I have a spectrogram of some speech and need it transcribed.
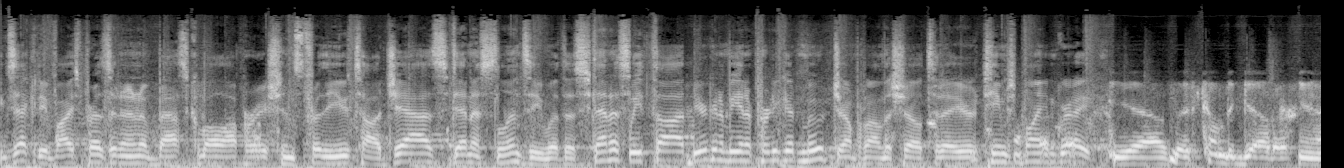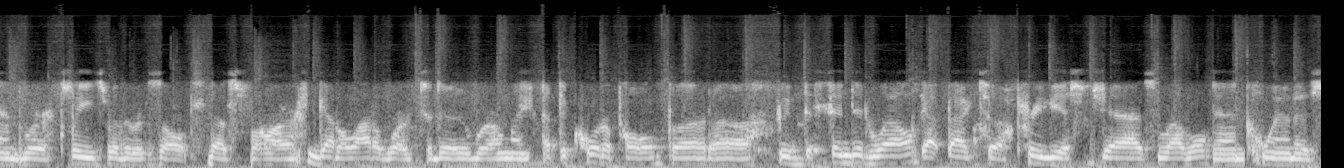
Executive Vice President of Basketball Operations for the Utah Jazz, Dennis Lindsay with us. Dennis, we thought you're going to be in a pretty good mood jumping on the show today. Your team's playing great. Yeah, they've come together and we're pleased with the results thus far. We've got a lot of work to do. We're only at the quarter pole, but uh, we've defended well, got back to a previous Jazz level, and Quinn has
